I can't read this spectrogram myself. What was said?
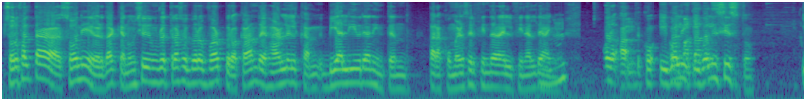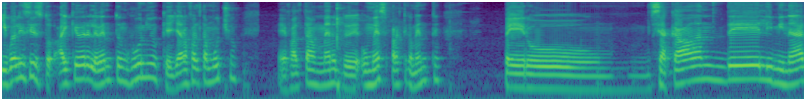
solo falta Sony de verdad que anuncie un retraso de God of War, pero acaban de dejarle el vía libre a Nintendo para comerse el, fin de, el final de año. Bueno, ah, igual, igual insisto Igual insisto, hay que ver el evento en junio, que ya no falta mucho. Eh, falta menos de un mes prácticamente. Pero se acaban de eliminar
